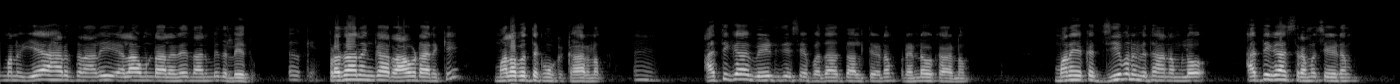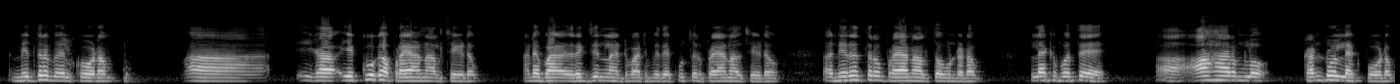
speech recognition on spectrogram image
మనం ఏ ఆహారం తినాలి? ఎలా ఉండాలనే దాని మీద లేదు. ప్రధానంగా రావడానికి మలబద్ధకం ఒక కారణం. అతిగా వేడి చేసే పదార్థాలు తినడం రెండవ కారణం. మన యొక్క జీవన విధానంలో అతిగా శ్రమ చేయడం నిద్ర మేల్కోవడం ఇక ఎక్కువగా ప్రయాణాలు చేయడం అంటే రెగ్జిన్ లాంటి వాటి మీద కూర్చొని ప్రయాణాలు చేయడం నిరంతరం ప్రయాణాలతో ఉండడం లేకపోతే ఆహారంలో కంట్రోల్ లేకపోవడం.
